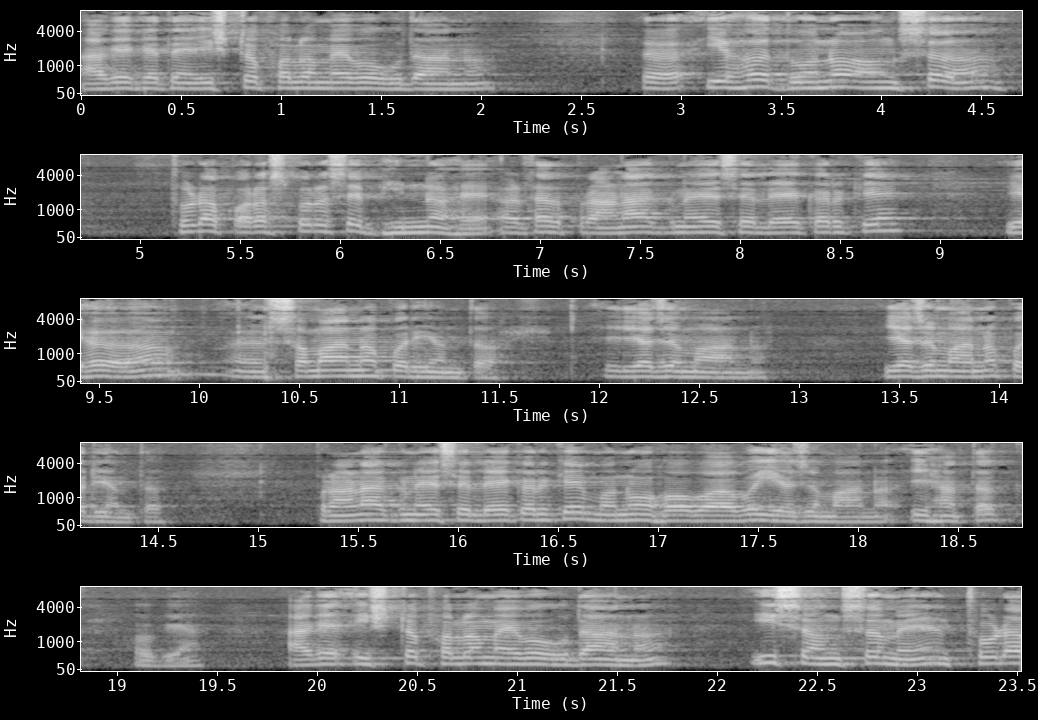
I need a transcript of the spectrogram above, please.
आगे कहते हैं इष्ट फलम एवं उदान। तो यह दोनों अंश थोड़ा परस्पर से भिन्न है, अर्थात प्राणाग्नय से लेकर के यह समान पर्यंत, यजमान यजमान पर्यंत। प्राणाग्नय से लेकर के मनोहभाव यजमान, यहाँ तक हो गया। आगे इष्ट फलम एवं उदान, इस अंश में थोड़ा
